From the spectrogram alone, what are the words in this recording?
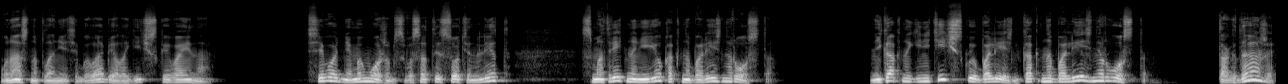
У нас на планете была биологическая война. Сегодня мы можем с высоты сотен лет смотреть на нее как на болезнь роста. Не как на генетическую болезнь, как на болезнь роста. Тогда же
